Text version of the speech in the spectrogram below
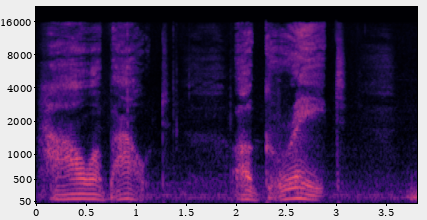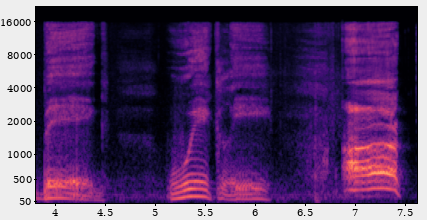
How about a great, big, wiggly octopus?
